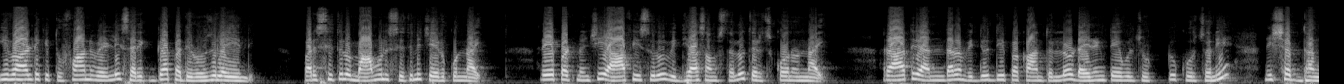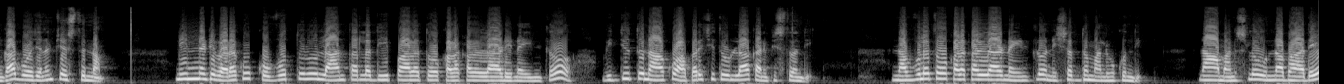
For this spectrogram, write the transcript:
ఇవాళ్టికి తుఫాను వెళ్ళి సరిగ్గా పది రోజులయ్యింది. పరిస్థితులు మామూలు స్థితిని చేరుకున్నాయి. రేపటి నుంచి ఆఫీసులు విద్యాసంస్థలు తెరుచుకోనున్నాయి. రాత్రి అందరం విద్యుత్ దీపకాంతుల్లో డైనింగ్ టేబుల్ చుట్టూ కూర్చొని నిశ్శబ్దంగా భోజనం చేస్తున్నాం. నిన్నటి వరకు కొవ్వొత్తులు లాంతర్ల దీపాలతో కలకలలాడిన ఇంట్లో విద్యుత్తు నాకు అపరిచితుల్లా కనిపిస్తోంది. నవ్వులతో కలకలలాడిన ఇంట్లో నిశ్శబ్దం అలుముకుంది. నా మనసులో ఉన్న బాధే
